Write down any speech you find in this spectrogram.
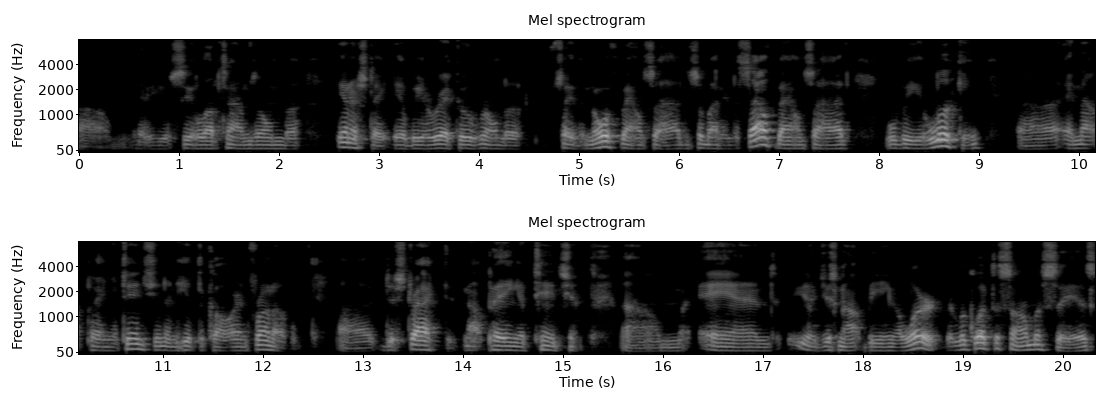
Um, you'll see a lot of times on the interstate. There'll be a wreck over on the say the northbound side and somebody in the southbound side will be looking uh, and not paying attention and hit the car in front of them. Uh, distracted, not paying attention, um, and you know just not being alert. But look what the psalmist says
